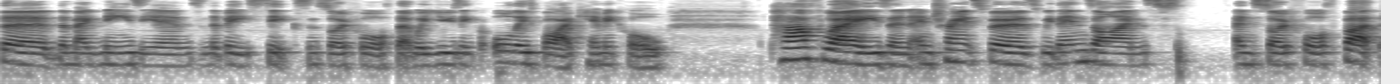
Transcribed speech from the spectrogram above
the the magnesiums and the B6 and so forth that we're using for all these biochemical pathways and, and transfers with enzymes and so forth. But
